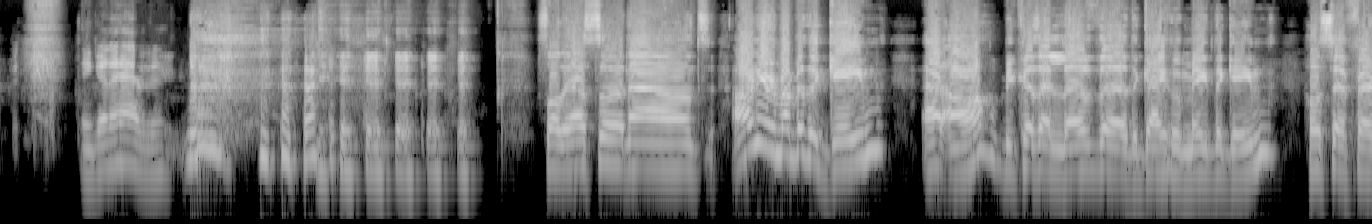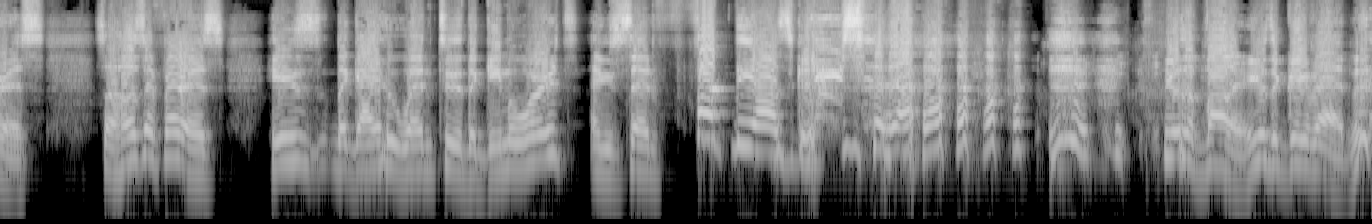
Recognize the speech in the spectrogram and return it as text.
Ain't gonna happen. so they also announced. I don't even remember the game at all because I love the the guy who made the game, Josef Fares. So Josef Fares, he's the guy who went to the Game Awards and he said, "Fuck the Oscars." he was a baller. He was a great man.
